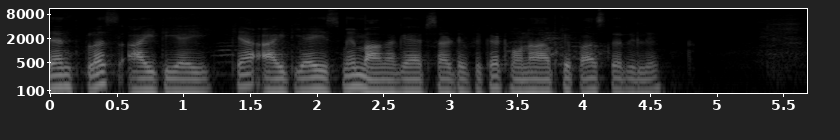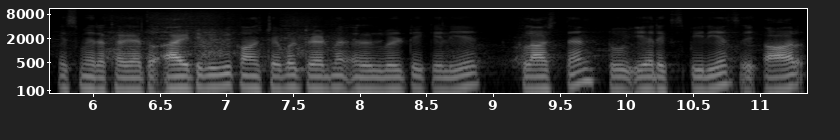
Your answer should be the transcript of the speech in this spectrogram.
टेंथ प्लस आईटीआई क्या आईटीआई इसमें मांगा गया है? सर्टिफिकेट होना आपके पास कर लिए इसमें रखा गया तो I T B constable tradesman eligibility के लिए class ten two year experience और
